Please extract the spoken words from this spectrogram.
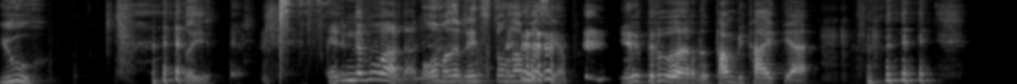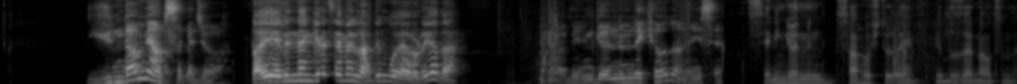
Yuh. dayı. Elimde bu vardı Ali Olmadı redstone lambası yap. Yerinde bu vardı. Tam bir tight ya. Yünden mi yapsak acaba? Dayı elinden gelse hemen ladin koyar oraya da. Ya benim gönlümdeki o da neyse. Senin gönlün sarhoştur dayım. Yıldızların altında.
